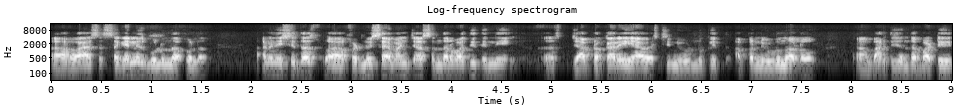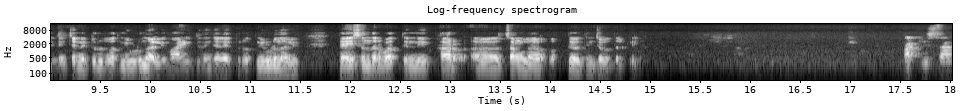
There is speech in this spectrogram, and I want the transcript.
हवा असं सगळ्यांनीच बोलून दाखवलं. आणि निश्चितच फडणवीस साहेबांच्या संदर्भातही त्यांनी ज्या प्रकारे यावेळेसची निवडणुकीत आपण निवडून आलो भारतीय जनता पार्टी त्यांच्या नेतृत्वात निवडून आली महायुती त्यांच्या नेतृत्वात निवडून आली त्याही संदर्भात त्यांनी फार चांगलं वक्तव्य त्यांच्याबद्दल केलं. पाकिस्तान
